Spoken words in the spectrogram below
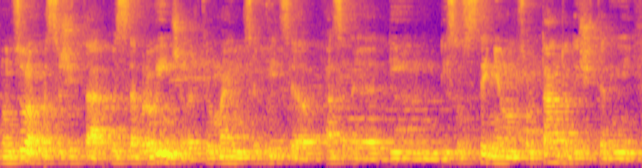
non solo a questa città, a questa provincia, perché ormai è un servizio eh, di, di, sostegno non soltanto dei cittadini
